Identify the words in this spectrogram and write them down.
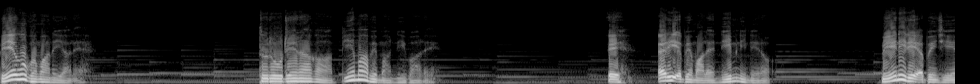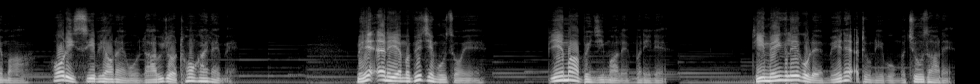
ဘယ်အခုဘမနေရလဲသူတို့တင်းသားကပြင်းမပင်မှာနေပါတယ်အေးအဲ့ဒီအပင်မှာလည်းနေမနေနဲ့တော့မင်းနေတဲ့အပင်ချင်မှာဟောဒီစီးပြောင်းနိုင်ကိုလာပြီးတော့ထုံးခိုင်းလိုက်မယ်မင်းအန်ရီရမဖြစ်ချင်ဘူးဆိုရင်ပြင်းမပင်ကြီးမှလည်းမနေနဲ့ ဒီမိန်းကလေးကိုလည်းမင်းနဲ့အတူနေဖို့မကြိုးစားနဲ့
